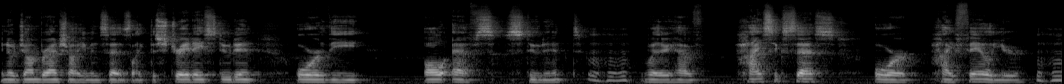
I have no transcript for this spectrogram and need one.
You know, John Bradshaw even says like the straight A student or the all F's student, mm-hmm. whether you have high success or high failure, mm-hmm.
